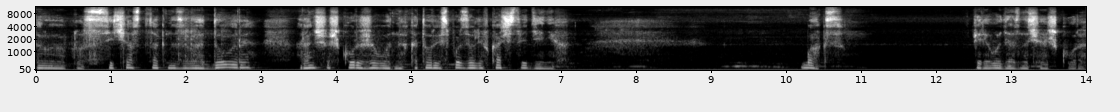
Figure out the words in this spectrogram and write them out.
Второй вопрос. Сейчас так называют доллары, раньше шкуры животных, которые использовали в качестве денег. Бакс в переводе означает шкура.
